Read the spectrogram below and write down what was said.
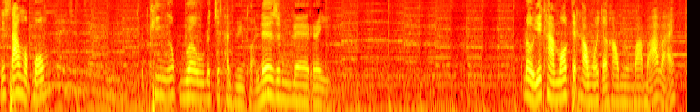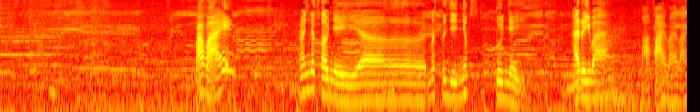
Cái sao King of Road đã trở thành huyền thoại legendary? Đồ giết 21 chết không hỗ trợ không luôn ba bả vậy bả vậy nó ờ, nhất tôi nhì uh, nó tôi gì nhất tôi nhì ari ba bả phải vậy vậy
